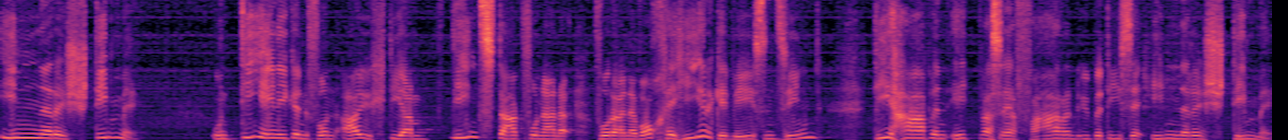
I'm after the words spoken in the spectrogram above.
innere Stimme. Und diejenigen von euch, die am Dienstag von einer, vor einer Woche hier gewesen sind, die haben etwas erfahren über diese innere Stimme.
